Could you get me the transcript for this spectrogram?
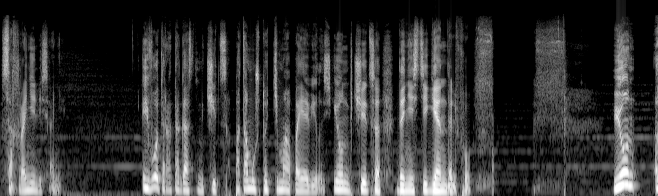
сохранились они. И вот Ратагаст мчится, потому что тьма появилась, и он мчится донести Гендальфу. И он э,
